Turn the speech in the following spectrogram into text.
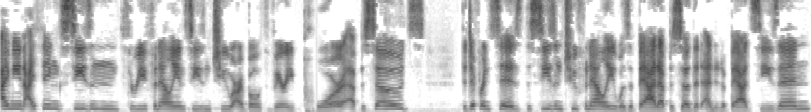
I mean, I think season three finale and season two are both very poor episodes. The difference is the season two finale was a bad episode that ended a bad season,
